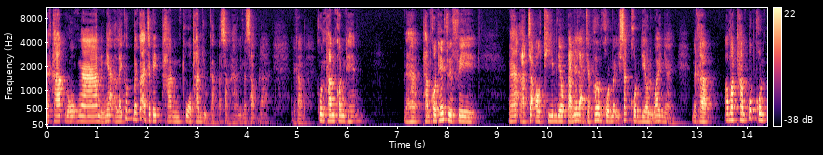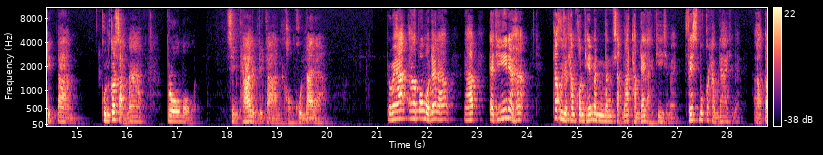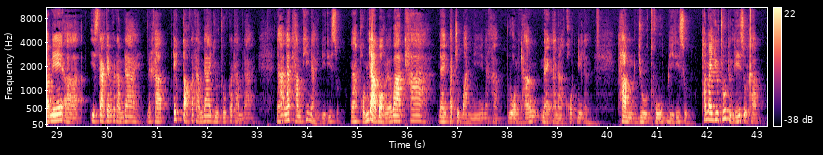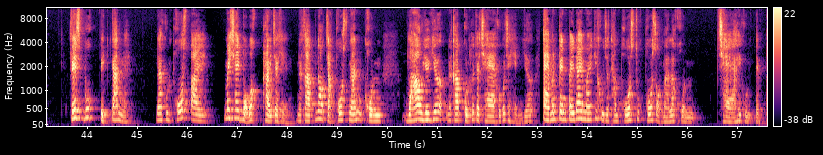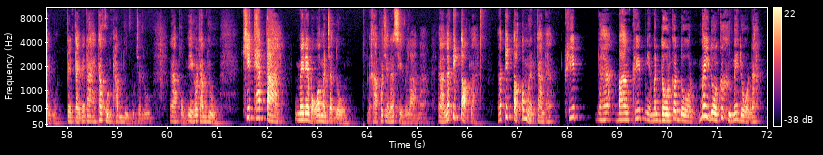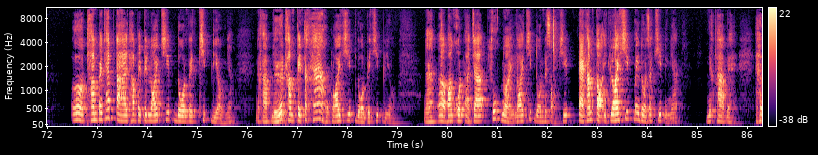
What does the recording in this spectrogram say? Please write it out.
นะครับโรงงานอย่างเงี้ยอะไรก็มันก็อาจจะไปพันพัวพันอยู่กับอสังหาริมทรัพย์ได้นะครับคุณทำคอนเทนต์นะฮะทำคอนเทนต์ฟรีๆ นะอาจจะเอาทีมเดียวกันนี่แหละอาจจะเพิ่มคนมาอีกสักคนเดียวหรือว่ายังไงนะครับเอามาทำปุ๊บคนติดตาม คุณก็สามารถโปรโมทสินค้าหรือบริการของคุณได้แล้วถูกไหมฮะเออโปรโมทได้แล้วนะครับแต่ทีนี้เนี่ยฮะถ้าคุณจะทำคอนเทนต์มันมันสามารถทำได้หลายที่ใช่ไหม Facebook ก็ทำได้ใช่ไหมอ่าตอนนี้อ่าอินสตาแกรมก็ทำได้นะครับ TikTok ก็ทำได้ YouTube ก็ทำได้ นะและทำที่ไหนดีที่สุดนะผมอยากบอกเลยว่าถ้าในปัจจุบันนี้นะครับ รวมทั้งในอนาคตนี้เลยทำ YouTube ดีที่สุดทำไม YouTube ถึงดีที่สุดครับ Facebook ปิดกั้นไงนะคุณโพสต์ไปไม่ใช่บอกว่าใครจะเห็นนะครับ นอกจากโพสต์นั้นคนว้าวเยอะๆนะครับ คนก็จะแชร์คนก็จะเห็นเยอะ แต่มันเป็นไปได้ไหมที่คุณจะทำโพสต์ทุกโพสต์ออกมาแล้วคนแชร์ให้คุณเต็มไปหมด เป็นไปไม่ได้ ถ้าคุณทำอยู่คุณจะรู้นะครับผมเองก็ทำอยู่ คิดแทบตาย ไม่ได้บอกว่ามันจะโดนนะครับเพราะฉะนั้นเสียเวลามากอ่าแล้ว TikTok ล่ะ แล้ว TikTok ก็เหมือนกันฮะคลิปนะฮะบางคลิปเนี่ยมันโดนก็โดน ไม่โดนก็คือไม่โดนนะเออทำไปแทบตายทำไปเป็นร้อยคลิป โดนไปคลิปเดียวเนี่ยนะครับหรือทำเป็นตั้งห้าหกร้อยคลิปโดนไปคลิปเดียวนะเออบางคนอาจจะฟุกหน่อยร้อยคลิปโดนไปสองคลิป แต่ทำต่ออีกร้อยคลิปไม่โดนสักคลิปอย่างเงี้ยนึกภาพไหม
